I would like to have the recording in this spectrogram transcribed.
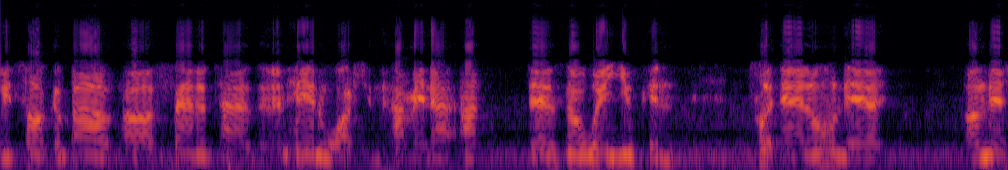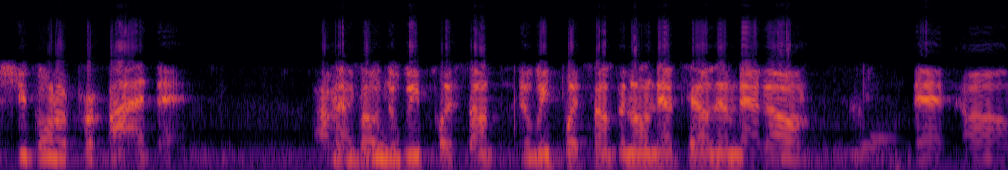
we talk about uh, sanitizing and hand washing. I mean, I, I there's no way you can put that on there unless you're going to provide that. I mean, I so do we put something? Do we put something on there? Tell them that um that um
